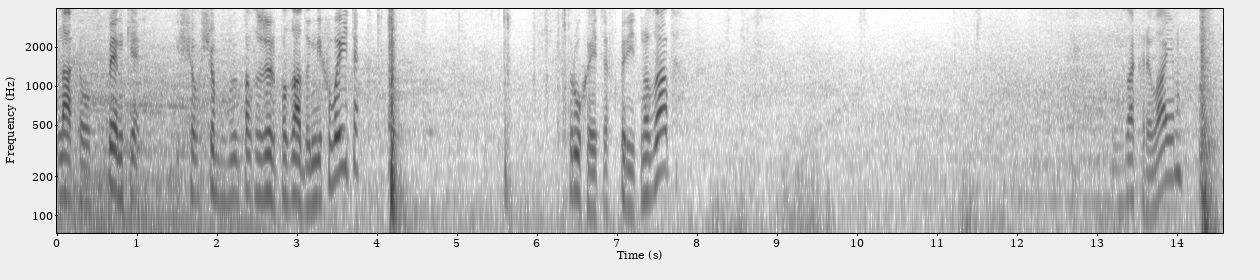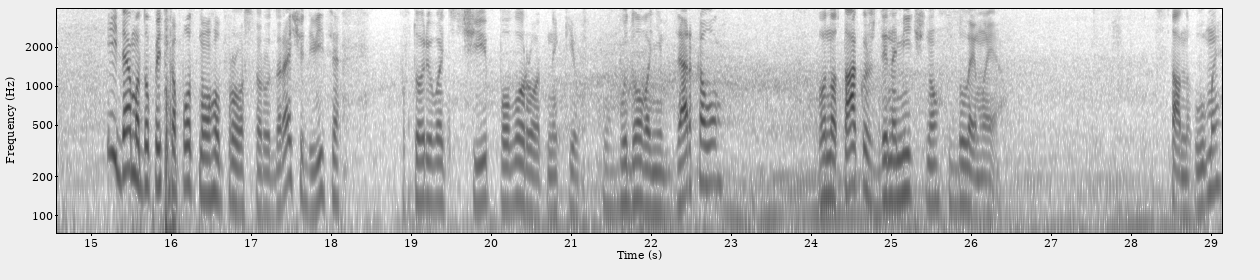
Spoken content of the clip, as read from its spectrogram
нахил спинки, щоб, пасажир позаду міг вийти. Рухається вперед-назад. Закриваємо. І йдемо до підкапотного простору. До речі, дивіться, повторювачі поворотників. Вбудовані в дзеркало. Воно також динамічно блимає. Стан гуми.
